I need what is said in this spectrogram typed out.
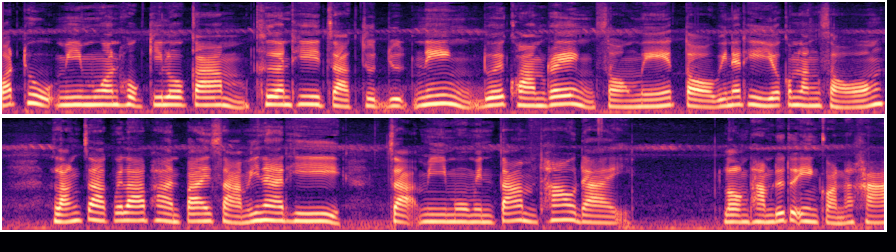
วัตถุมีมวล 6 กิโลกรัม เคลื่อนที่จากจุดหยุดนิ่ง ด้วยความเร่ง 2 เมตร ต่อวินาทียกกำลังสองหลังจากเวลาผ่านไป 3 วินาที จะมีโมเมนตัมเท่าใด ลองทำด้วยตัวเองก่อนนะคะ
